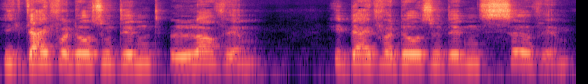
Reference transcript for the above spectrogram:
He died for those who didn't love him. He died for those who didn't serve him.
